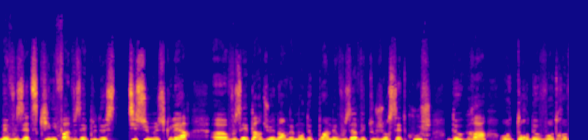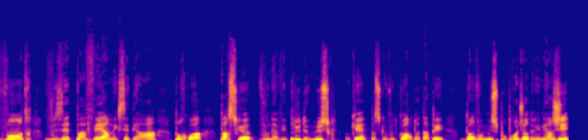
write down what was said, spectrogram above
Mais vous êtes skinny fat, vous avez plus de tissu musculaire, euh, vous avez perdu énormément de poids, mais vous avez toujours cette couche de gras autour de votre ventre, vous n'êtes pas ferme, etc. Pourquoi? Parce que vous n'avez plus de muscles, ok? Parce que votre corps doit taper dans vos muscles pour produire de l'énergie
